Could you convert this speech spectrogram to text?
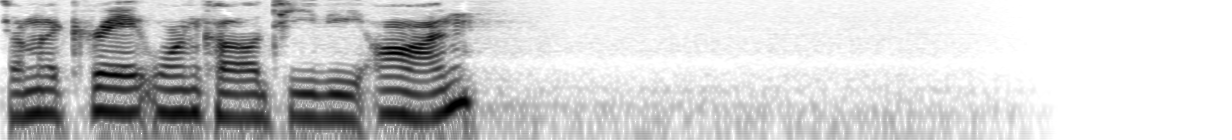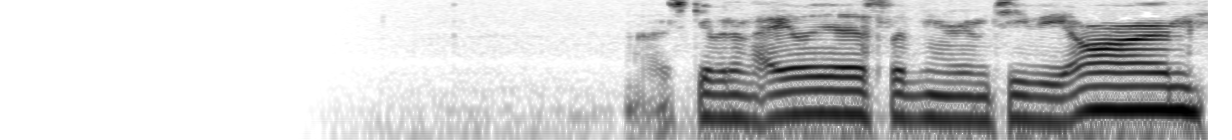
So I'm going to create one called TV on. Just give it an alias, living room TV on.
